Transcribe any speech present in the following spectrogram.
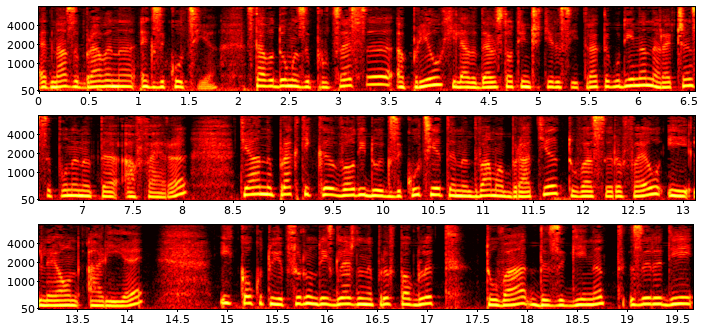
една забравена екзекуция. Става дума за процеса април 1943 година, наречен Сапунената афера. Тя на практика води до екзекуцията на двама братя, това са Рафаел и Леон Арие. И колкото и абсурдно да изглежда на пръв поглед, това да загинат заради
